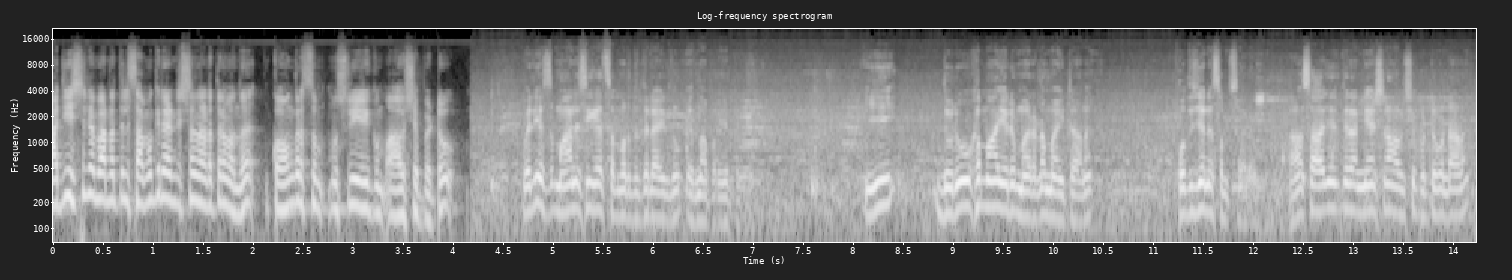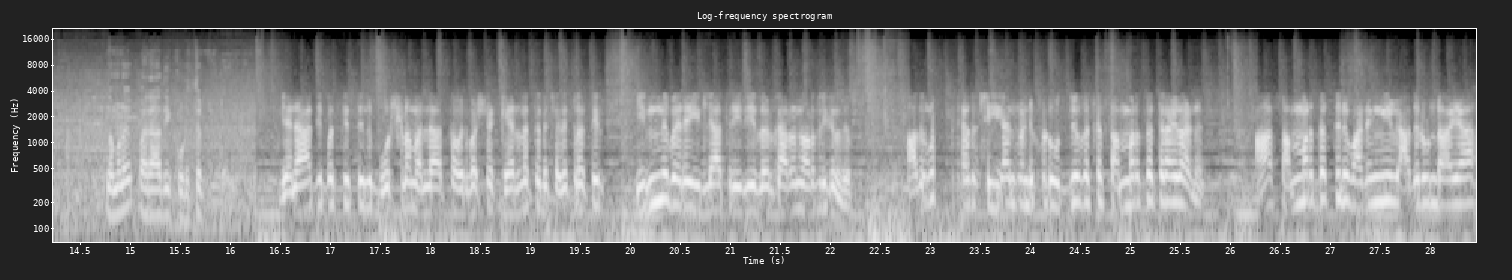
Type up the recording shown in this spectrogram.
അജീഷിന്റെ ഭരണത്തിൽ സമഗ്ര അന്വേഷണം നടത്തണമെന്ന് കോൺഗ്രസും മുസ്ലിം ലീഗും ആവശ്യപ്പെട്ടു. വലിയ മാനസിക സമ്മർദ്ദത്തിലായിരുന്നു എന്നാണ് പറയപ്പെടുന്നത്. ഈ ദുരൂഹമായൊരു മരണമായിട്ടാണ് പൊതുജന സംസാരം. ആ സാഹചര്യത്തിൽ അന്വേഷണം ആവശ്യപ്പെട്ടുകൊണ്ടാണ് നമ്മൾ പരാതി കൊടുത്തിട്ടുള്ളത്. ജനാധിപത്യത്തിന് ഭൂഷണമല്ലാത്ത ഒരുപക്ഷെ കേരളത്തിന്റെ ചരിത്രത്തിൽ ഇന്ന് വരെ ഇല്ലാത്ത രീതിയിലുള്ള ഒരു കാരണം നടന്നിരിക്കുന്നത്. അതുകൊണ്ട് അത് ചെയ്യാൻ വേണ്ടിക്കൊണ്ട് ഉദ്യോഗസ്ഥ സമ്മർദ്ദത്തിലായതാണ്. ആ സമ്മർദ്ദത്തിന് വഴങ്ങി അതിലുണ്ടായ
